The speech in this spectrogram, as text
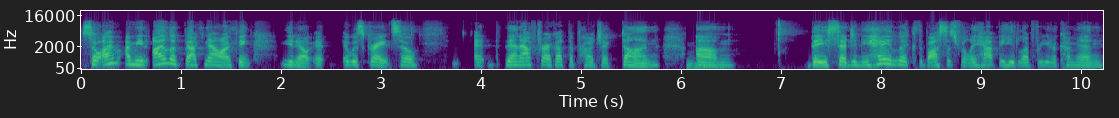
So I'm, I mean, I look back now, I think, you know, it, it was great. So at, then after I got the project done. Mm-hmm. Um, they said to me, Hey, look, the boss is really happy. He'd love for you to come in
